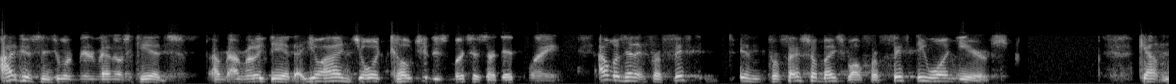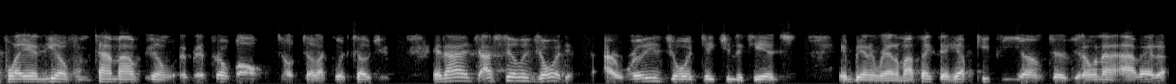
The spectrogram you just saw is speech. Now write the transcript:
I just enjoyed being around those kids. I, I really did. You know, I enjoyed coaching as much as I did playing. I was in it for 50 in professional baseball for 51 years, counting playing. You know, from the time I you know in pro ball till, till I quit coaching, and I I still enjoyed it. I really enjoyed teaching the kids and being around them. I think they help keep you young too. You know, and I, I've had a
